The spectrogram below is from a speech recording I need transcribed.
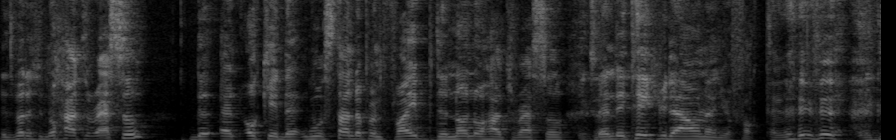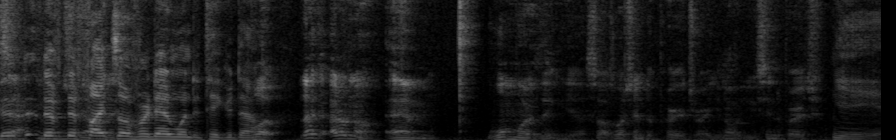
it's better to know how to wrestle. The, and okay, then we'll stand up and fight. They not know how to wrestle. Then they take you down and you're fucked. the, the, the, the fight's over then when they take you down. But like I don't know. Um, one more thing. Yeah. So I was watching The Purge, right? You know, you've seen The Purge? Yeah, yeah.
